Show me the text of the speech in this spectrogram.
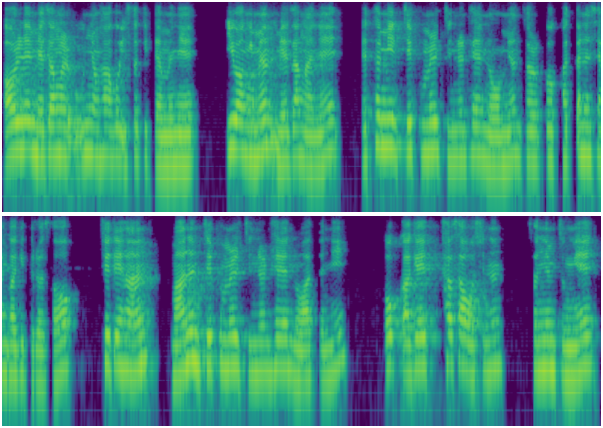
아울렛 매장을 운영하고 있었기 때문에 이왕이면 매장 안에 애터미 제품을 진열해 놓으면 좋을 것 같다는 생각이 들어서 최대한 많은 제품을 진열해 놓았더니 옷가게 찾아오시는 손님 중에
